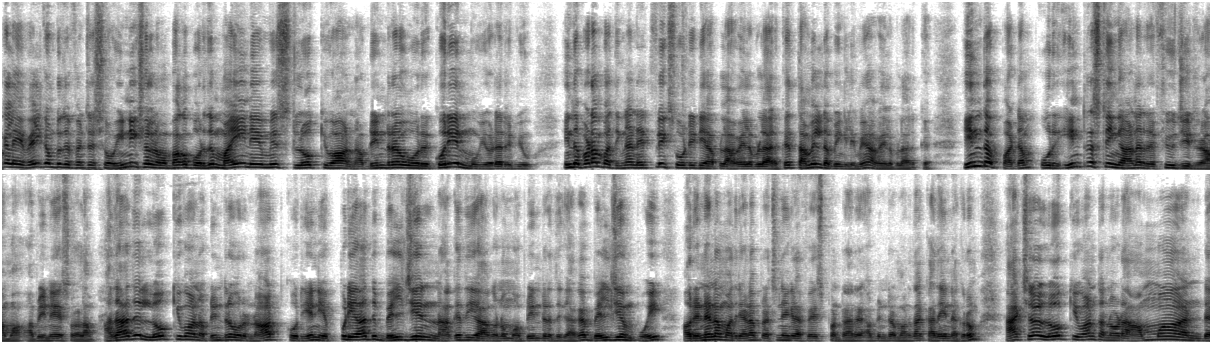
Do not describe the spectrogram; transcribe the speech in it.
மக்களே welcome to the fencer show இன்னைக்கு நம்ம பார்க்க போகிறது மை நேம் இஸ் லோக்யுவான் அப்படின்ற ஒரு கொரியன் மூவியோட ரிவ்யூ இந்த படம் பார்த்தீங்கன்னா நெட்ஃப்ளிக்ஸ் ஓடிடி ஆப்பில் அவைலபிளாக இருக்குது தமிழ் டப்பிங்லேயுமே அவைலபிளாக இருக்குது இந்த படம் ஒரு இன்ட்ரெஸ்டிங்கான ரெஃப்யூஜி ட்ராமா அப்படின்னே சொல்லலாம். அதாவது லோக்யுவான் அப்படின்ற ஒரு நார்த் கொரியன் எப்படியாவது பெல்ஜியன் அகதி ஆகணும் அப்படின்றதுக்காக பெல்ஜியம் போய் அவர் என்னென்ன மாதிரியான பிரச்சனைகளை ஃபேஸ் பண்ணுறாரு அப்படின்ற மாதிரி தான் கதை நகரும். ஆக்சுவலாக லோக்யுவான் தன்னோட அம்மா அண்ட்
